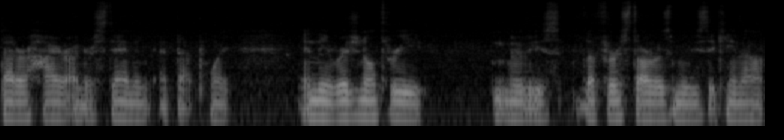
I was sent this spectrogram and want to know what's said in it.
better, higher understanding at that point. In the original three movies, the first Star Wars movies that came out,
